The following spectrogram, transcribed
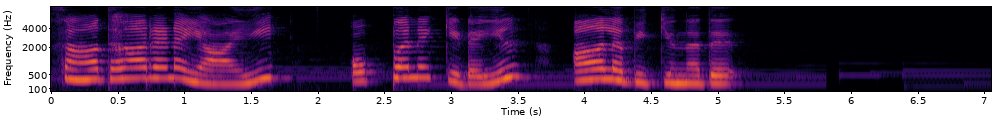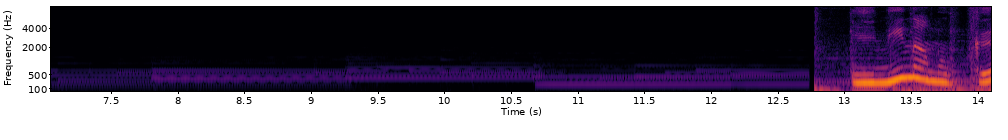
സാധാരണയായി ഒപ്പനയ്ക്കിടയിൽ ആലപിക്കുന്നത്. ഇനി നമുക്ക്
